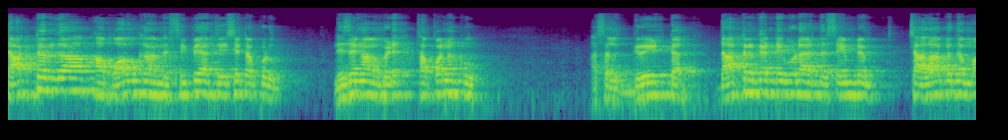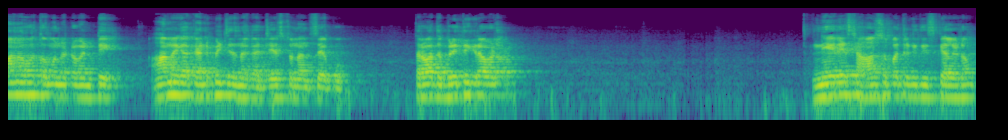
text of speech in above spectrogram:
డాక్టర్గా ఆ బాబుకు ఆమె సిపిఆర్ చేసేటప్పుడు నిజంగా ఆమె పడే తపనకు అసలు గ్రేట్. డాక్టర్ కంటే కూడా అట్ ద సేమ్ టైం చాలా పెద్ద మానవత్వం ఉన్నటువంటి ఆమెగా కనిపించింది నాకు చేస్తున్నంతసేపు. తర్వాత బ్రీతింగ్ రావడం. నియరెస్ట్ ఆసుపత్రికి తీసుకెళ్ళడం.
